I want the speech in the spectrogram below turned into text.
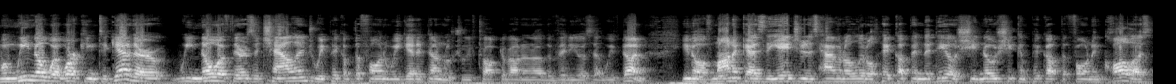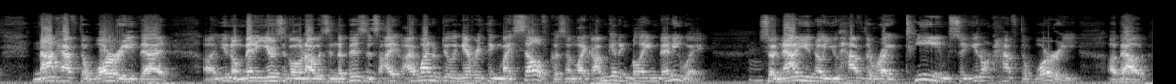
when we know we're working together, we know if there's a challenge, we pick up the phone and we get it done, which we've talked about in other videos that we've done. You know, if Monica, as the agent, is having a little hiccup in the deal, she knows she can pick up the phone and call us, not have to worry that, uh, you know, many years ago when I was in the business, I, I wound up doing everything myself because I'm like, I'm getting blamed anyway. So now you know you have the right team, so you don't have to worry about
